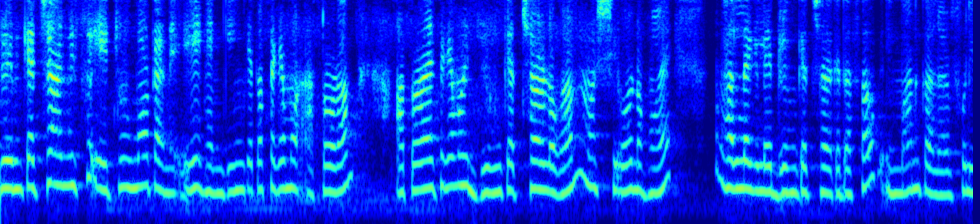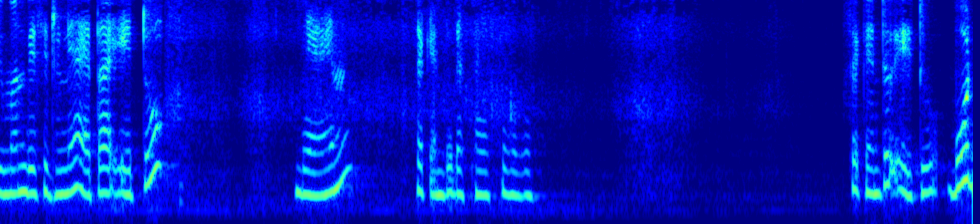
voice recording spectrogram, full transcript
ড্ৰিম কেটচাৰ আনিছো এইটো ৰুমৰ কাৰণে, এই হেংগিং কেইটা চাগে মই আঁতৰাম, আঁতৰাই চাগে মই ড্ৰিম কেটচাৰ লগাম, মই চিয়ৰ নহয়। ভালো লাগিলে ড্ৰিম কেটচাৰ কেইটা চাওক। ইমান কালাৰফুল ইমান বেছি ধুনীয়া। এটা এইটো দেন ছেকেণ্ডটো দেখাই আছো হ'ব ছেকেণ্ডটো এইটো বহুত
